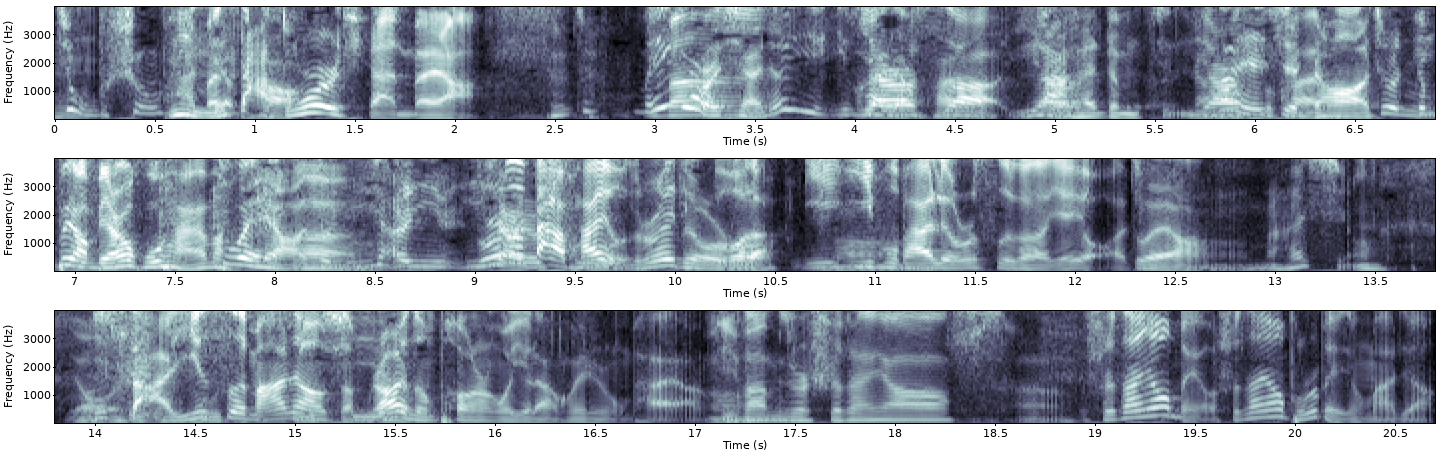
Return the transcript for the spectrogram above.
就生怕你们打多少钱的呀？就没多少钱，就一一一块两块二四那还这么紧张那也紧张啊，就是你就不想别人胡牌嘛。对呀，嗯就一下一一不是下那大牌有的时候也挺多的60，一一副牌六十四个的也有啊。对啊，那还行。你打一次麻将怎么着也能碰上过一两回这种牌啊。几番嘛就是十三幺，啊，十三幺没有，十三幺不是北京麻将，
